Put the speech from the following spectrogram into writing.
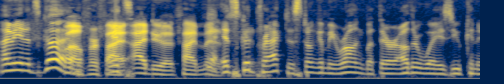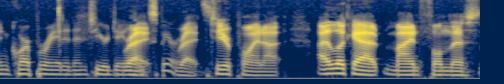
I mean, it's good. Well, for five, It's- I do it five yeah, minutes. it's good you know. practice. Don't get me wrong, but there are other ways you can incorporate it into your daily Right, experience. right. To your point, I I look at mindfulness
